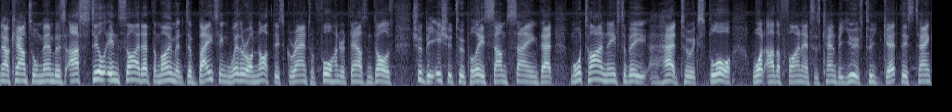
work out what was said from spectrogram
Now, council members are still inside at the moment debating whether or not this grant of $400,000 should be issued to police. Some saying that more time needs to be had to explore what other finances can be used to get this tank.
